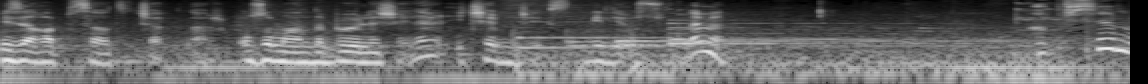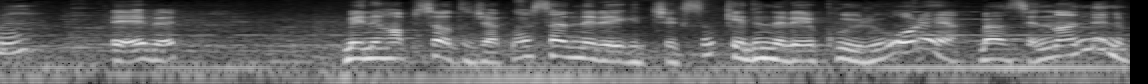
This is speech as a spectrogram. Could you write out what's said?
bizi hapse atacaklar. O zaman da böyle şeyler içemeyeceksin biliyorsun değil mi? Hapse mi? E, evet. Beni hapse atacaklar. Sen nereye gideceksin? Kedi nereye kuyruğu oraya. Ben senin annenim.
